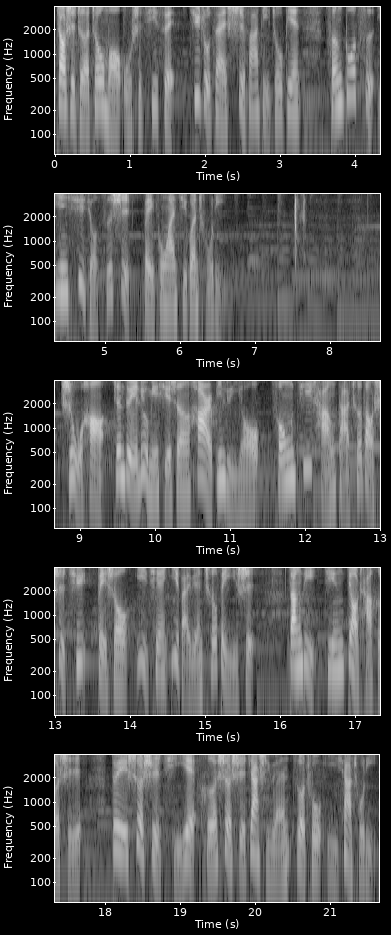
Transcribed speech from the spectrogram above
肇事者周某，五十七岁，居住在事发地周边，曾多次因酗酒滋事被公安机关处理。十五号，针对六名学生哈尔滨旅游，从机场打车到市区被收一千一百元车费一事，当地经调查核实，对涉事企业和涉事驾驶员作出以下处理：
